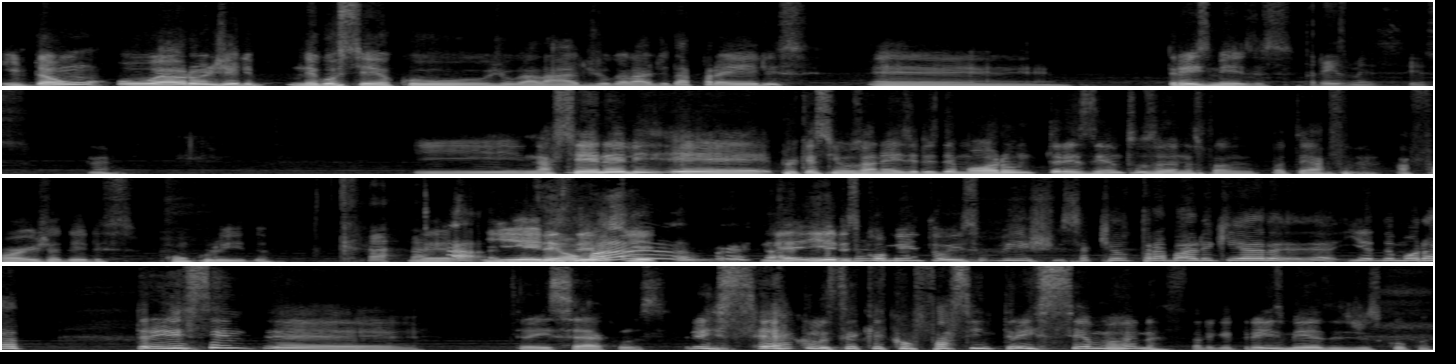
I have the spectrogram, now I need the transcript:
Então o Elrond ele negocia com o Jugalad, o Jugalad dá para eles é, três meses. Três meses, isso. E na cena ele. é, porque assim, os anéis eles demoram 300 anos pra pra ter a, a forja deles concluída. Né? Ah, E eles, uma... e, né, e eles comentam isso, bicho, isso aqui é o trabalho que era, ia demorar três, é, Três séculos. três séculos, você quer que eu faça em três semanas, tá ligado? Três meses, desculpa.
